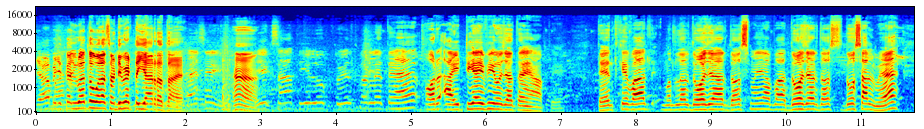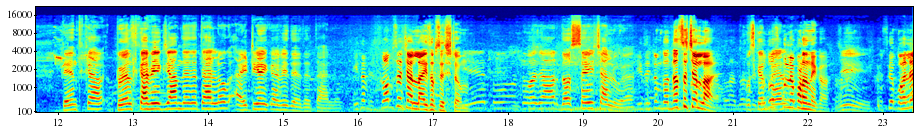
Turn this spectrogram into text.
जहाँ पे जिसका ज़रूरत हो वाला सर्टिफिकेट तैयार रहता है। ऐसे ही। हाँ। एक साथ ये लोग ट्वेल्थ कर लेते हैं और आईटीआई भी हो जाता है यहाँ पे। टेंथ के बाद मतलब 2010 में या बाद 2010 दो साल में टेंथ का ट्वेल्थ का भी एग्ज़ाम दे देता है लोग आईटीआई का भी दे देता है लोग। ये सब कब से चल रहा है सब सिस्टम ये तो 2010 से ही चालू है। ये सिस्टम तो दस से चल रहा है। उसके दो स्कूल में पढ़ने का? जी। उसके पहले?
